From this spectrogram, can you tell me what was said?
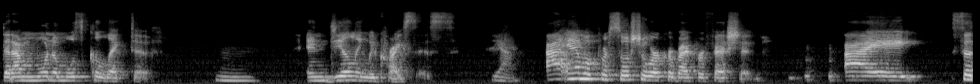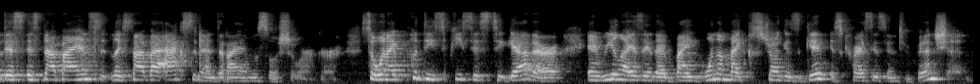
that I'm one of the most collective mm. in dealing with crisis. Yeah. I am a social worker by profession. I so this is not by it's not by accident that I am a social worker. So when I put these pieces together and realizing that by one of my strongest gifts is crisis intervention,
